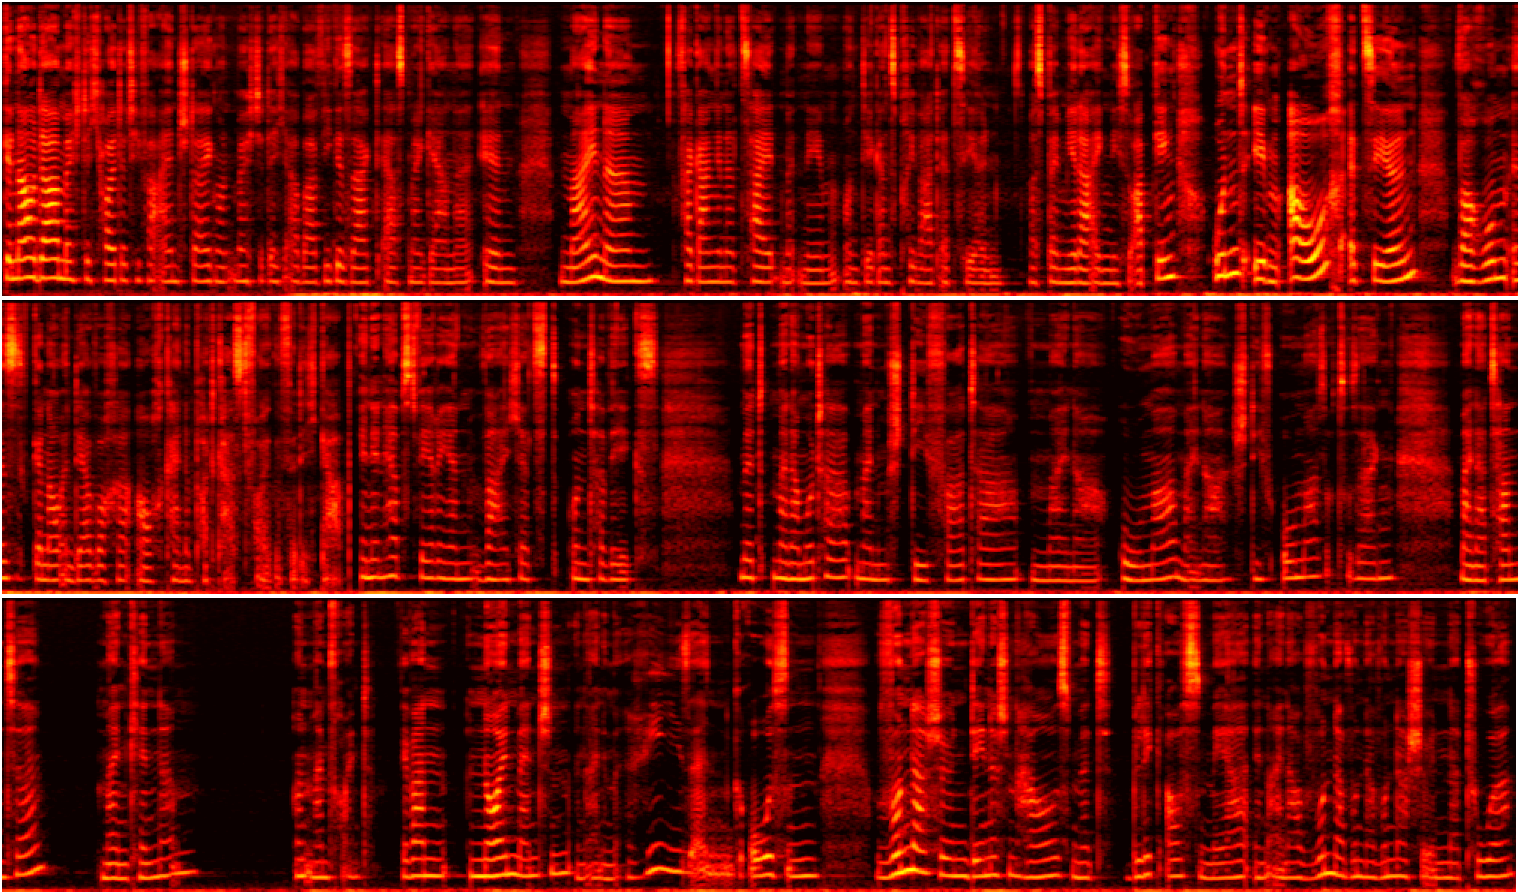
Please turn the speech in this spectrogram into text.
genau da möchte ich heute tiefer einsteigen und möchte dich aber, wie gesagt, erstmal gerne in meine vergangene Zeit mitnehmen und dir ganz privat erzählen, was bei mir da eigentlich so abging und eben auch erzählen, warum es genau in der Woche auch keine Podcast-Folge für dich gab. In den Herbstferien war ich jetzt unterwegs mit meiner Mutter, meinem Stiefvater, meiner Oma, meiner Stiefoma sozusagen, meiner Tante, meinen Kindern und meinem Freund. Wir waren neun Menschen in einem riesengroßen, wunderschönen dänischen Haus mit Blick aufs Meer in einer wunder, wunder, wunderschönen Natur.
